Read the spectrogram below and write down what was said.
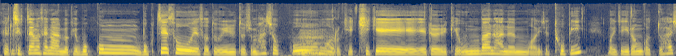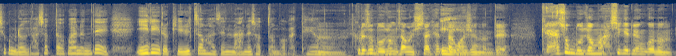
그러니까 직장 생활 뭐 이렇게 목공 목재소에서도 일도 좀 하셨고 음. 뭐 이렇게 기계를 이렇게 운반하는 뭐 이제 도비 뭐 이제 이런 것도 하시고 뭐 이렇게 하셨다고 하는데 일이 이렇게 일정하지는 않으셨던 것 같아요. 음, 그래서 노점상을 시작했다고 예. 하셨는데 계속 노점을 하시게 된 거는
